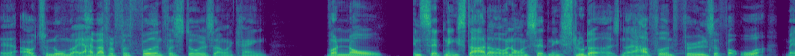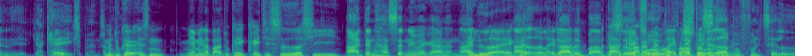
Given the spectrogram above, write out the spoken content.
øh, autonome, og jeg har i hvert fald få- fået en forståelse omkring, hvornår en sætning starter, og hvornår en sætning slutter, og sådan noget. Jeg har fået en følelse for ord, men jeg, kan ikke spansk. Men du kan, sådan, jeg mener bare, du kan ikke rigtig sidde og sige, Nej, den her sætning vil jeg gerne have. Nej, det lyder akavet eller et eller der er andet. det bare Og der, baseret, der, på, I det er på baseret fuld tillid.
